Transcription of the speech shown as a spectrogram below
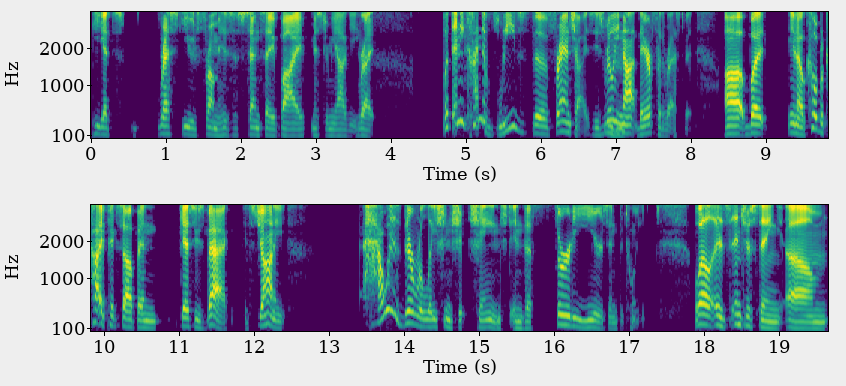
He gets rescued from his sensei by Mr. Miyagi. Right. But then he kind of leaves the franchise. He's really not there for the rest of it. Uh, but, you know, Cobra Kai picks up and guess who's back? It's Johnny. How has their relationship changed in the 30 years in between? Well, it's interesting. Um,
